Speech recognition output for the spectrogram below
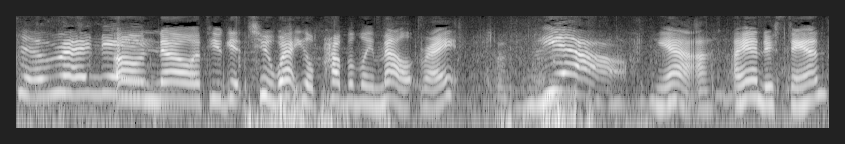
to raining. Oh no, if you get too wet, you'll probably melt, right? Yeah. Yeah, I understand.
